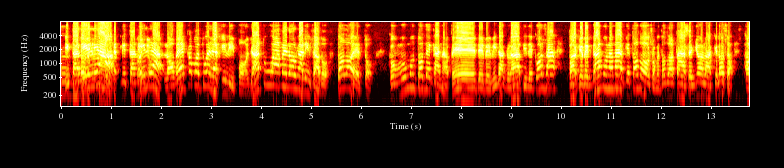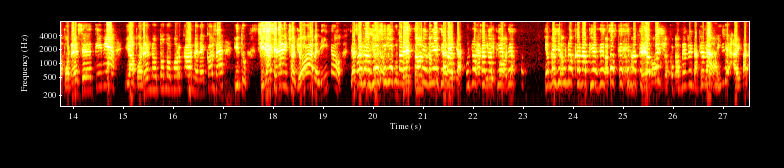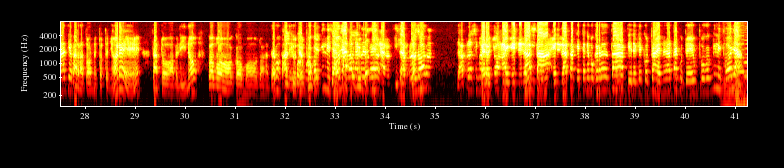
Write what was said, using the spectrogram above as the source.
Lo ves como tú eres gilipollas, tú haberlo organizado, todo esto, con un montón de canapés, de bebidas gratis, de cosas, para que vengamos nada más que todos, sobre todo esta señora asquerosa, a ponerse de tibia y a ponernos todos morcones de cosas, y tú, si ya se lo he dicho yo, Abelino, ya se lo Bueno, he yo dicho si les usted parece es tonto, me voy a llevar unos es canapiés de estos. Yo me No, llevo no. unos canapiés de estos que es que no tengo apoyo, como me vendió la ahí, ahí van a llevar ratón estos señores, ¿eh? Tanto Abelino como, como Don Antemo. Vale, que pues, usted es un poco bien. gilipollas, la. Y la No, no. La próxima... Pero yo, en el acta, en el acta que tenemos que redactar, tiene que contar en el acta que usted es un poco gilipollas.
